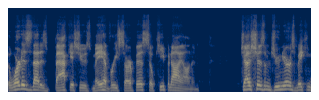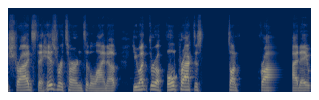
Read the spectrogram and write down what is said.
The word is that his back issues may have resurfaced, so keep an eye on him. Jazz Chisholm Jr. is making strides to his return to the lineup. He went through a full practice on Friday,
